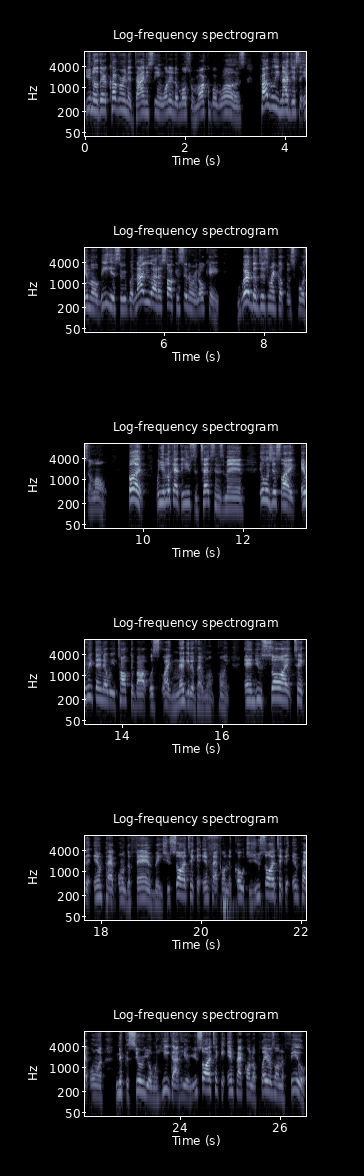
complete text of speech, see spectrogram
you know, they're covering a dynasty and one of the most remarkable runs, probably not just in MLB history, but now you got to start considering okay, where does this rank up in sports alone? But when you look at the Houston Texans, man, it was just like everything that we talked about was like negative at one point. And you saw it take an impact on the fan base. You saw it take an impact on the coaches. You saw it take an impact on Nick Caserio when he got here. You saw it take an impact on the players on the field.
